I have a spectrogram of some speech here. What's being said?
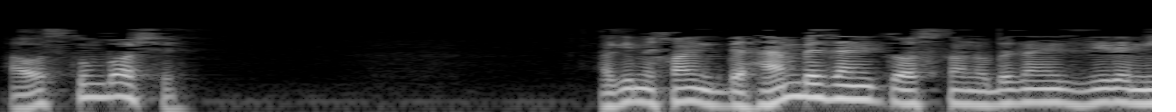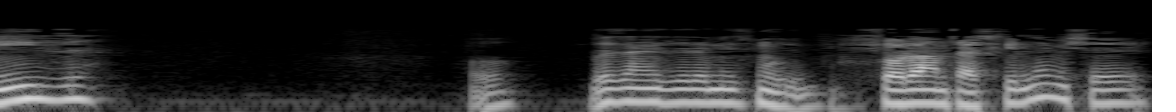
حواستون باشه. اگه می‌خواین به هم بزنید داستان رو بزنید زیر میز. خب، بزنید زیر میز شورا هم تشکیل نمیشه.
